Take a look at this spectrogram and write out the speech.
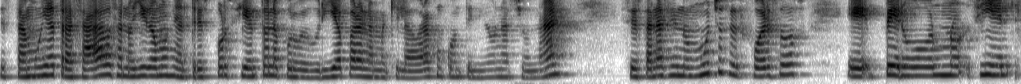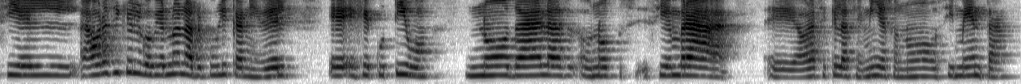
está muy atrasada, o sea, no llegamos ni al 3% de la proveeduría para la maquiladora con contenido nacional. Se están haciendo muchos esfuerzos, eh, pero si, el, si el, ahora sí que el gobierno de la República a nivel eh, ejecutivo no da las, o no siembra, eh, ahora sí que las semillas, o no cimenta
